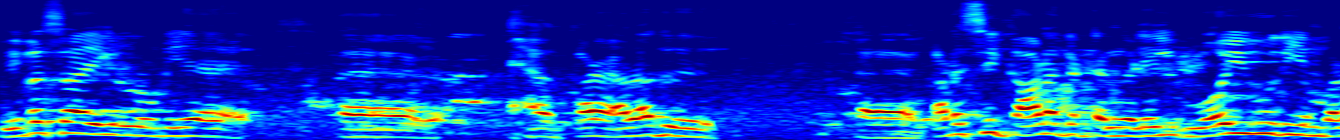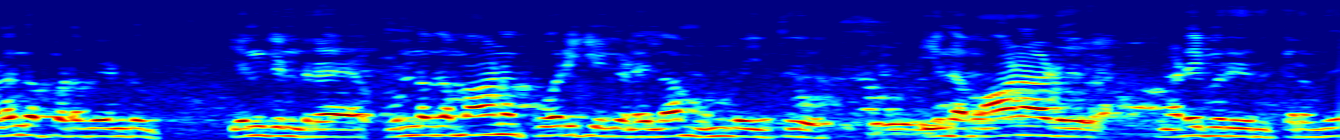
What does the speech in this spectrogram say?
விவசாயிகளுடைய அதாவது கடைசி காலகட்டங்களில் ஓய்வூதியம் வழங்கப்பட வேண்டும் என்கின்ற உன்னதமான கோரிக்கைகளை எல்லாம் முன்வைத்து இந்த மாநாடு நடைபெற இருக்கிறது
